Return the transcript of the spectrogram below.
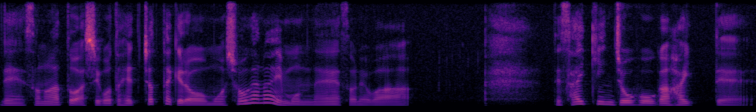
でその後は仕事減っちゃったけどもうしょうがないもんねそれは。で最近情報が入って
